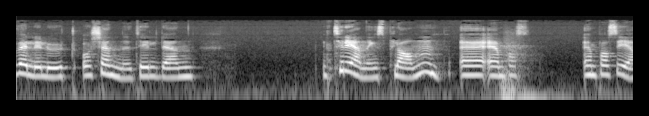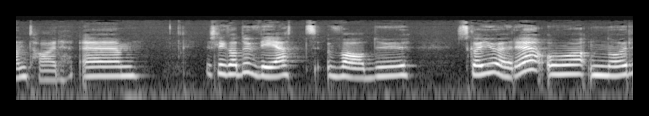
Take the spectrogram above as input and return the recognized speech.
veldig lurt å kjenne til den treningsplanen eh, en, pas en, pasient har. Eh, slik at du vet hva du skal gjøre, og når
